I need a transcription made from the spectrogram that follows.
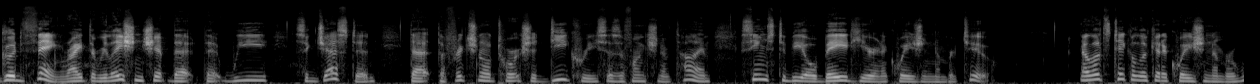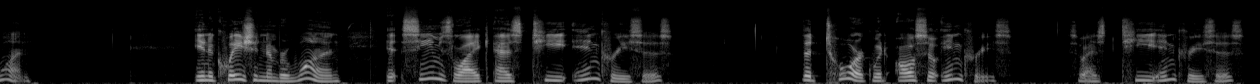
good thing, right? The relationship that, that we suggested, that the frictional torque should decrease as a function of time, seems to be obeyed here in equation number two. Now let's take a look at equation number one. In equation number one, it seems like as t increases, the torque would also increase. So as t increases,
